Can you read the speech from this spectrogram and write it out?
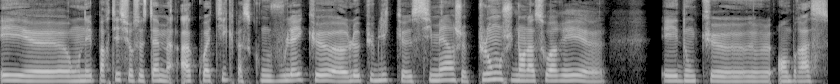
Et euh, on est parti sur ce thème aquatique parce qu'on voulait que le public s'immerge, plonge dans la soirée et donc embrasse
